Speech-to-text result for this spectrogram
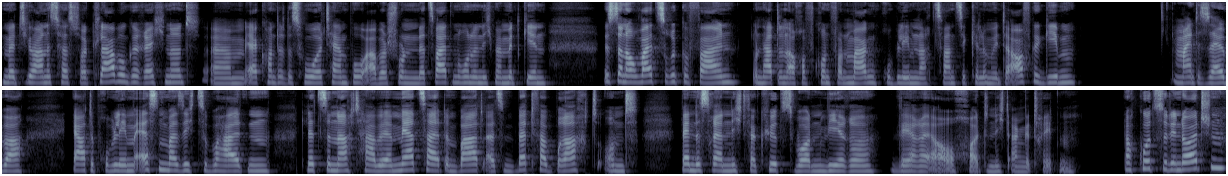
mit Johannes Hörsvold Klabo gerechnet. Ähm, er konnte das hohe Tempo aber schon in der zweiten Runde nicht mehr mitgehen. Ist dann auch weit zurückgefallen und hat dann auch aufgrund von Magenproblemen nach 20 Kilometer aufgegeben. Meinte selber, er hatte Probleme, Essen bei sich zu behalten. Letzte Nacht habe er mehr Zeit im Bad als im Bett verbracht und wenn das Rennen nicht verkürzt worden wäre, wäre er auch heute nicht angetreten. Noch kurz zu den Deutschen.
